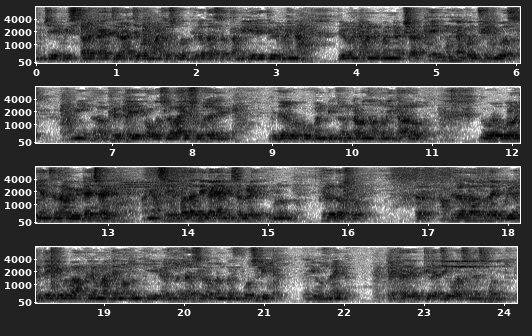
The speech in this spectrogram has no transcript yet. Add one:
आमचे विस्तार आहेत जे राज्यभर माझ्यासोबत फिरत असतात. आम्ही गेली दीड महिना दीड महिना म्हणजे म्हणण्यापेक्षा एक महिना पंचवीस दिवस आम्ही फिरतो एक ऑगस्टला वारी सुरू झाली. विदर्भ कोकण पिंजून काढून आपण इथं आलो आहोत. गौरव गोळवणी यांचं नाव विटायचे आहे. आणि असे हे पदाधिकारी आम्ही सगळे मिळून फिरत असतो. तर आपल्याला सुद्धा एक विनंती आहे की बाबा आपल्या माध्यमातून ही योजना जास्त लोकांपर्यंत पोहोचली तर योजना एक एखाद्या व्यक्तीला जीव वाचवण्यास मदत होईल.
